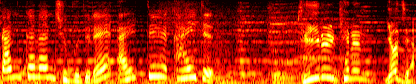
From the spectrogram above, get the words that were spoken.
깐깐한 주부들의 알뜰 가이드. 뒤를 캐는 여자.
